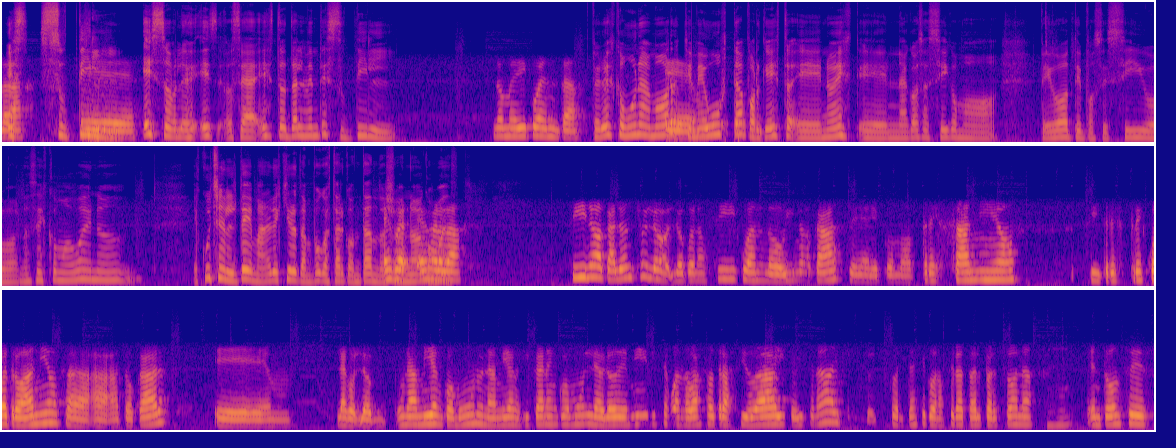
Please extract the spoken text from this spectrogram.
Es sutil. Eh. Eso, es, o sea, es totalmente sutil. No me di cuenta. Pero es como un amor que Eh. me gusta porque esto eh, no es una cosa así como pegote, posesivo. No sé, es como, bueno, escuchen el tema, no les quiero tampoco estar contando Es, yo, ¿no? es Como verdad. Sí, no, a Caloncho lo, lo conocí cuando vino acá hace como tres años, sí, tres, tres cuatro años a, a- a tocar. Eh, la- lo- una amiga en común, una amiga mexicana en común le habló de mí, dice, cuando vas a otra ciudad y te dicen, ay, tenés que conocer a tal persona. Entonces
